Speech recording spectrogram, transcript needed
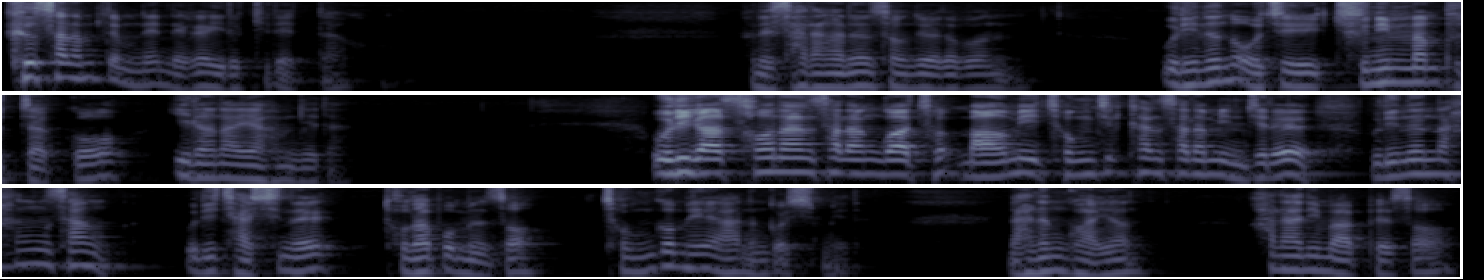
그 사람 때문에 내가 이렇게 됐다고. 근데 사랑하는 성도 여러분, 우리는 오직 주님만 붙잡고 일어나야 합니다. 우리가 선한 사람과 마음이 정직한 사람인지를 우리는 항상 우리 자신을 돌아보면서 점검해야 하는 것입니다. 나는 과연 하나님 앞에서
